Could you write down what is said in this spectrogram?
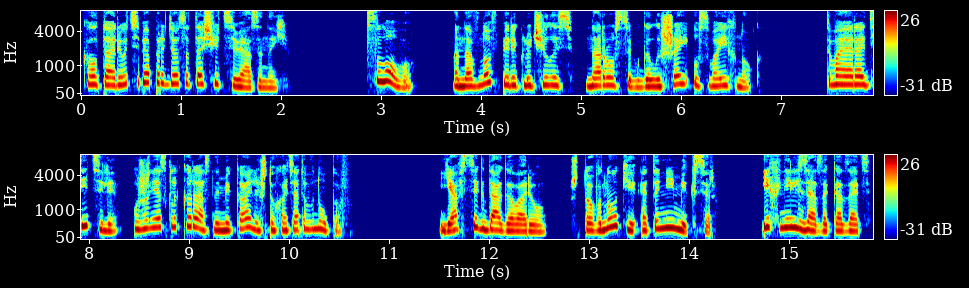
к алтарю тебя придется тащить связанной». К слову, она вновь переключилась на россыпь голышей у своих ног. «Твои родители уже несколько раз намекали, что хотят внуков. Я всегда говорю, что внуки — это не миксер. Их нельзя заказать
